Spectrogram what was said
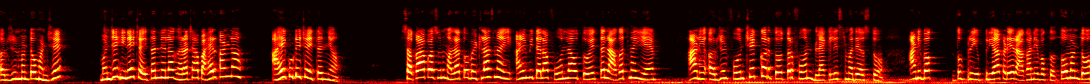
अर्जुन म्हणतो म्हणजे? म्हणजे हिने चैतन्याला घराच्या बाहेर काढलं? आहे कुठे चैतन्य? सकाळपासून मला तो भेटलाच नाही आणि मी त्याला फोन लावतोय तर लागत नाही आहे आणि अर्जुन फोन चेक करतो तर फोन ब्लॅकलिस्टमध्ये असतो. आणि बघ तो प्रि प्रियाकडे रागाने बघतो. तो म्हणतो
